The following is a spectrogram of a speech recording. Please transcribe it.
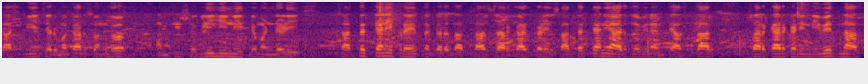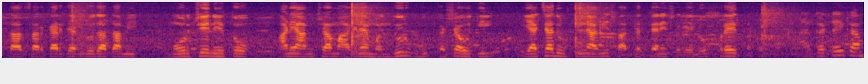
राष्ट्रीय चर्मकार संघ आमची सगळी ही नेते मंडळी सातत्याने प्रयत्न करत असतात. सरकारकडे सातत्याने अर्ज विनंती असतात. सरकारकडे निवेदनं असतात. सरकारच्या विरोधात आम्ही मोर्चे नेतो आणि आमच्या मागण्या मंजूर हो कशा होतील याच्या दृष्टीने आम्ही सातत्याने सगळे लोक प्रयत्न करतो. गटही काम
